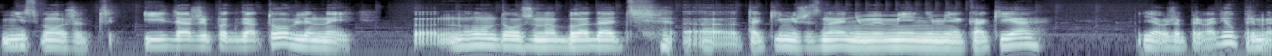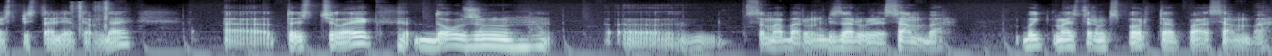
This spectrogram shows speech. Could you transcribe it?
Не сможет. И даже подготовленный, э, ну, он должен обладать э, такими же знаниями, умениями, как я. Я уже приводил пример с пистолетом, да? А, то есть человек должен э, самооборону без оружия, самбо, быть мастером спорта по самбо.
